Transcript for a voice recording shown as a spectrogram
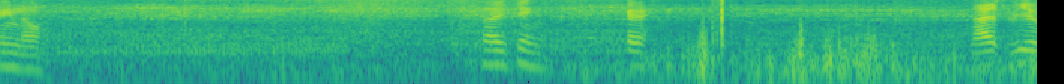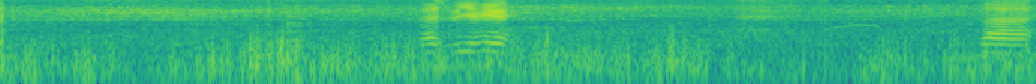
Walking now. Hiking. Okay. Nice view. Nice view here. The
